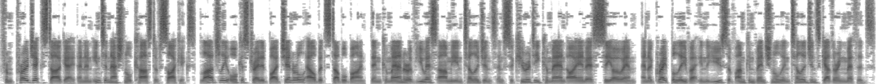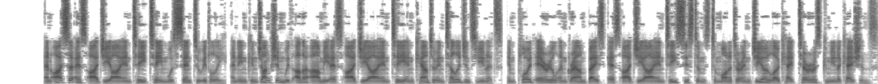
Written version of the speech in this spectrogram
from Project Stargate and an international cast of psychics, largely orchestrated by General Albert Stubblebine, then commander of U.S. Army Intelligence and Security Command INSCOM, and a great believer in the use of unconventional intelligence gathering methods. An ISA SIGINT team was sent to Italy, and in conjunction with other Army SIGINT and counter-intelligence units, employed aerial and ground-based SIGINT systems to monitor and geolocate terrorist communications.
